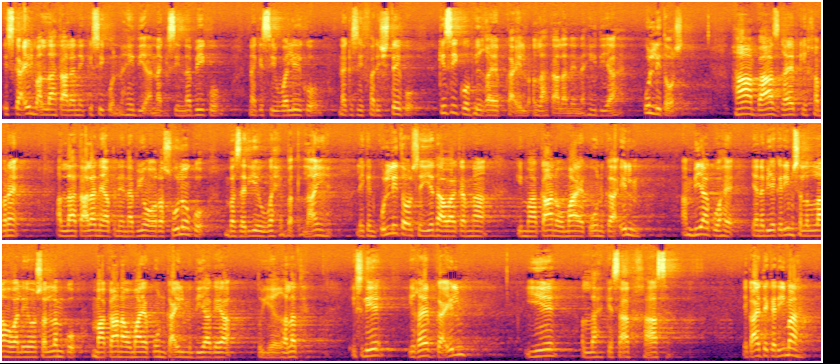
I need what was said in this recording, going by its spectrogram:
اس کا علم اللہ تعالیٰ نے کسی کو نہیں دیا، نہ کسی نبی کو، نہ کسی ولی کو، نہ کسی فرشتے کو، کسی کو بھی غیب کا علم اللہ تعالیٰ نے نہیں دیا ہے۔ کلی طور سے۔ ہاں بعض غیب کی خبریں۔ اللہ تعالیٰ نے اپنے نبیوں اور رسولوں کو بذریعے وہ بتلائی ہیں۔ لیکن کلی طور سے یہ دعویٰ کرنا کہ ماکان و ماکون کا علم انبیاء کو ہے یا نبی کریم صلی اللہ علیہ وسلم کو ماکان و مایکون کا علم دیا گیا تو یہ غلط ہے۔ اس لیے کہ غیب کا علم یہ اللہ کے ساتھ خاص ہے۔ ایک آیت کریمہ ہے۔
